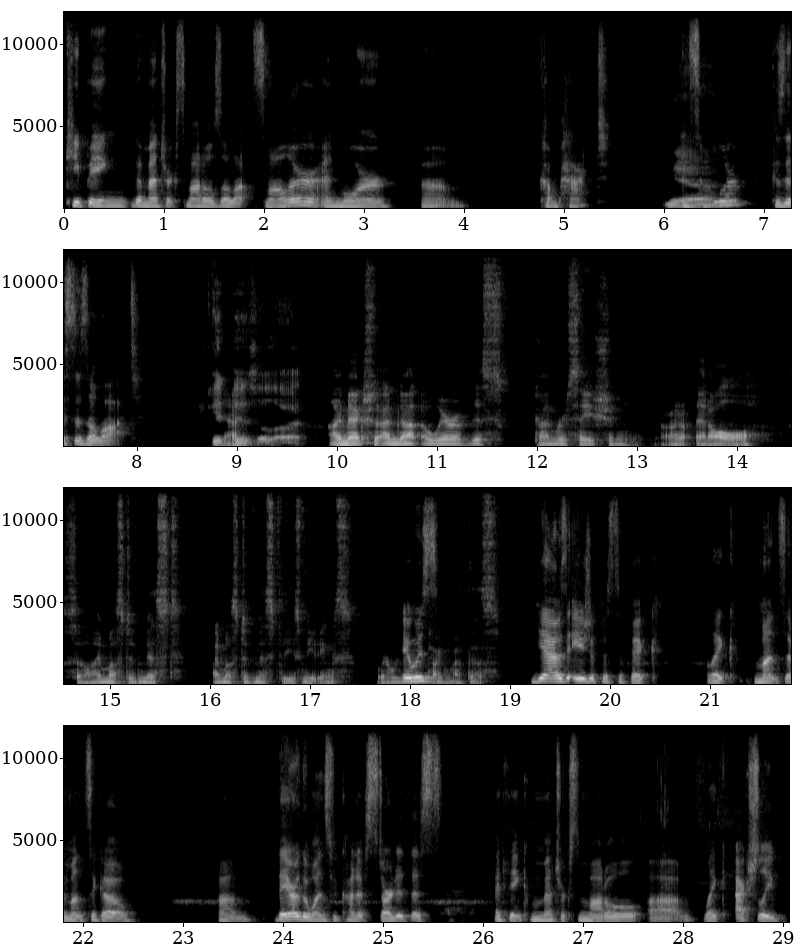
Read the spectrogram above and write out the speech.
keeping the metrics models a lot smaller and more um, compact and Yeah, simpler, because this is a lot. it Yeah. is a lot. I'm actually I'm not aware of this conversation uh, at all, so I must have missed I must have missed these meetings where we It were was- talking about this. Yeah, it was Asia Pacific, like months and months ago. Um, they are the ones who kind of started this, I think, metrics model, um, like actually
